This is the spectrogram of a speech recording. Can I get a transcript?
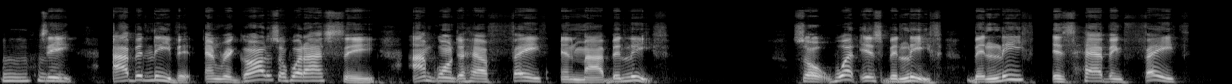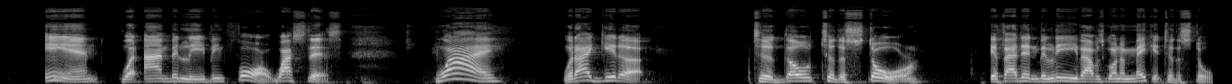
hmm See, I believe it, and regardless of what I see, I'm going to have faith in my belief. So, what is belief? Belief is having faith in what I'm believing for. Watch this. Why would I get up to go to the store if I didn't believe I was going to make it to the store?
